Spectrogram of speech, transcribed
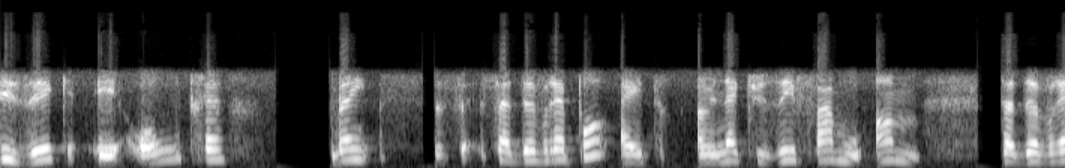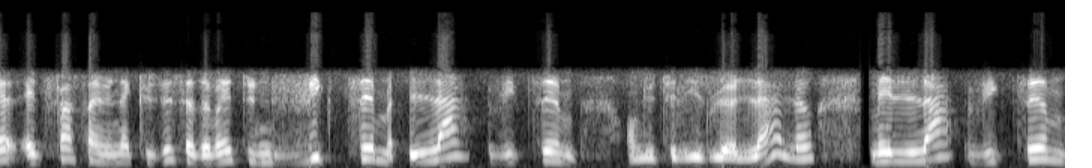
physique et autres, ben ça, ça devrait pas être un accusé femme ou homme. Ça devrait être face à un accusé, ça devrait être une victime, la victime. On utilise le la, là, mais la victime,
